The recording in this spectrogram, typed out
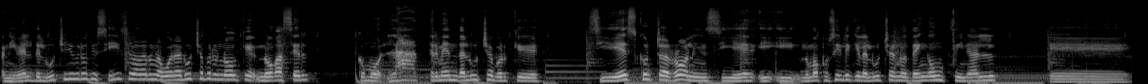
a nivel de lucha yo creo que sí, se va a dar una buena lucha, pero no, que no va a ser como la tremenda lucha porque si es contra Rollins si es, y, lo más posible que la lucha no tenga un final... eh,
